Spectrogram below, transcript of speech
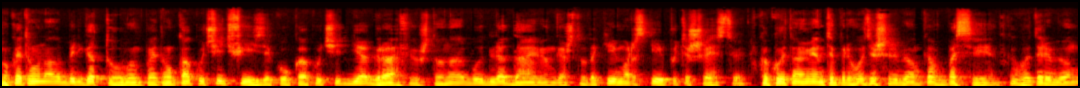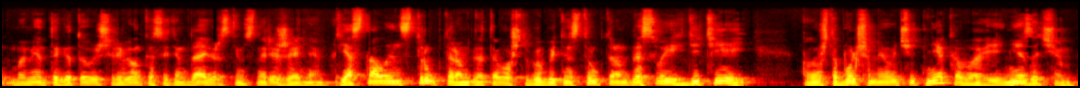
Но к этому надо быть готовым. Поэтому как учить физику, как учить географию, что надо будет для дайвинга, что такие морские путешествия. В какой-то момент ты приводишь ребенка в бассейн, в какой-то ребен... момент ты готовишь ребенка с этим дайверским снаряжением. Я стал инструктором для того, чтобы быть инструктором для своих детей. Потому что больше мне учить некого и незачем.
